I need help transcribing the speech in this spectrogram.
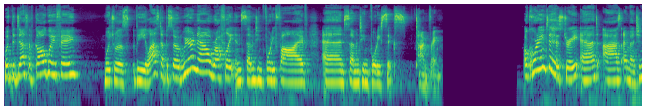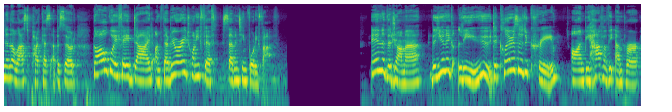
With the death of Gao Guifei, which was the last episode, we are now roughly in 1745 and 1746 timeframe. According to history, and as I mentioned in the last podcast episode, Gao Guifei died on February 25th, 1745. In the drama, the eunuch Li Yu declares a decree on behalf of the emperor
